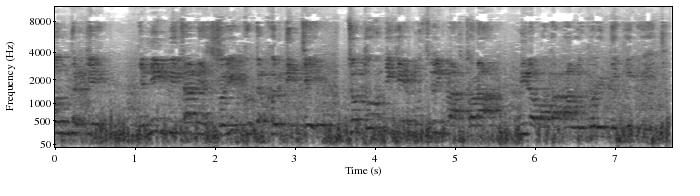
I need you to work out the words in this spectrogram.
বোনদেরকে যে নির্বিচারে শহীদ করে দিচ্ছে, চতুর্দিকের মুসলিম রাষ্ট্ররা নিরবতা পালন করে দেখিয়ে দিয়েছে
